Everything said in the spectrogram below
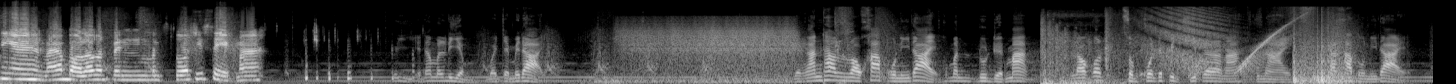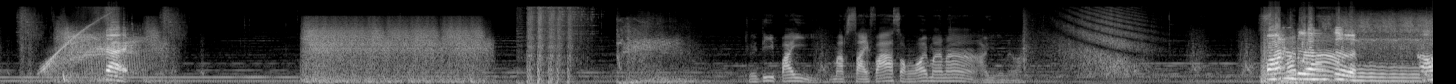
นี่ไงเห็นไหมบอกแล้วมันเป็นมันตัวที่เสกมาเฮ้ยไอ้นั่นมันเหลี่ยมไว้ใจไม่ได้ อย่างนั้นถ้าเราฆ่าตัวนี้ได้ เพราะมันดูเดือดมาก เราก็สมควรจะปิดคลิปแล้วนะคุณนายถ้าฆ่าตัวนี้ได้ ได้ เทอร์ตี้ไป หมัดสายฟ้า 200 มาหน้าเอาอยู่ตรงไหนวะฟอนต์เรืองเกิด อ๋อ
